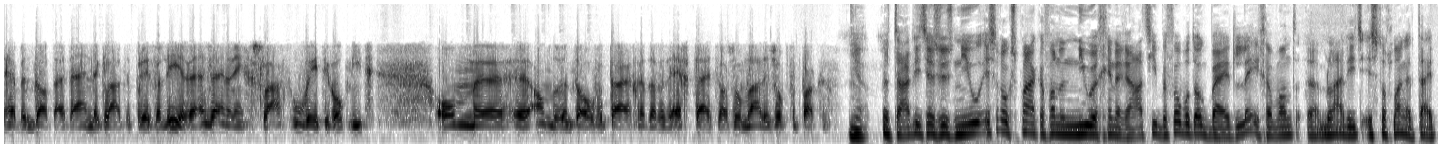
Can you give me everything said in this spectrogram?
hebben dat uiteindelijk laten prevaleren en zijn erin geslaagd, hoe weet ik ook niet, om anderen te overtuigen dat het echt tijd was om Mladic op te pakken. Ja, Tadic is dus nieuw. Is er ook sprake van een nieuwe generatie, bijvoorbeeld ook bij het leger? Want uh, Mladic is toch lange tijd,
